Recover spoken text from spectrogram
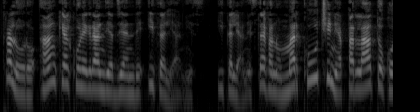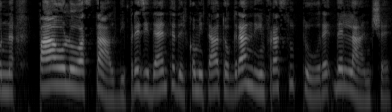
tra loro anche alcune grandi aziende italiane. Stefano Marcucci ne ha parlato con Paolo Astaldi, presidente del Comitato Grandi Infrastrutture dell'ANCE.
